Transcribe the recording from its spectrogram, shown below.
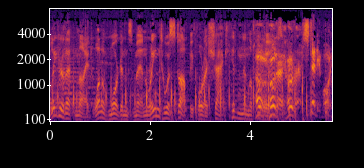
Later that night, one of Morgan's men reined to a stop before a shack hidden in the Oh, hold there, hold there. Steady, boy.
